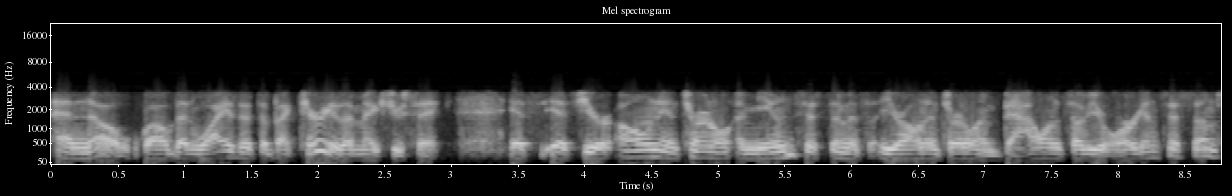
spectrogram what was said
And no, well then why is it the bacteria that makes you sick? It's it's your own internal immune system, it's your own internal imbalance of your organ systems.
